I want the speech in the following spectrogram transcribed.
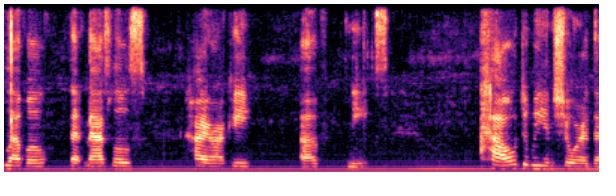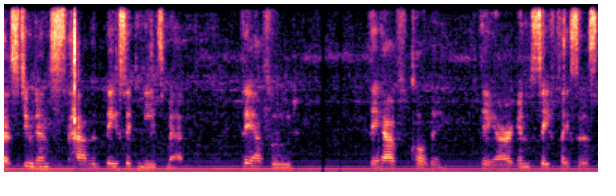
level, that Maslow's hierarchy of needs. How do we ensure that students have the basic needs met? They have food, they have clothing, they are in safe places.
